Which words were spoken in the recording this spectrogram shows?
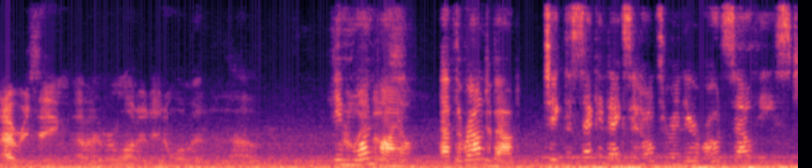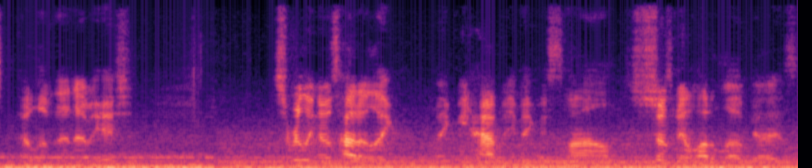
everything I've ever wanted in a woman. Um, In really one mile, at the roundabout, take the second exit onto Rainier Road Southeast. I love that navigation. She really knows how to like make me happy, make me smile. She shows me a lot of love, guys,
